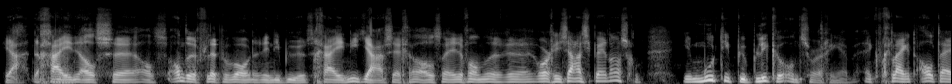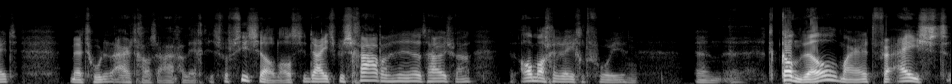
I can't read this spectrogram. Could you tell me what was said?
Ja, dan ga je als, uh, als andere flatbewoner in die buurt, ga je niet ja zeggen als een of andere uh, organisatie bij je langskomt. Je moet die publieke ontzorging hebben. En ik vergelijk het altijd met hoe het aardgas aangelegd is. Precies hetzelfde. Als je daar iets beschadigt in het huis, het allemaal geregeld voor je. En, uh, het kan wel, maar het vereist,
